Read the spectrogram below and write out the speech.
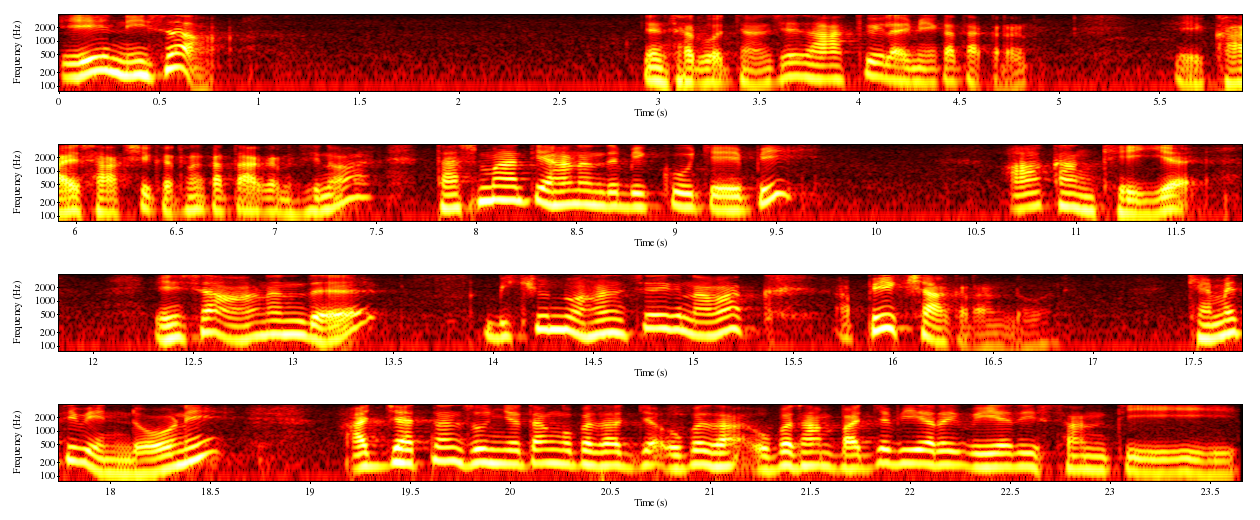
ඒ නිසා දැන් සරුවචාන්සේ සාක්ෂි වෙලා මේ කතා කරන්නේ ඒ කාය සාක්ෂි කරන කතා කරන තිනවා තස්මාති ආනන්ද බික්කු චේපි ආකාංකේය. ඒ නිසා ආනන්ද භික්ෂුන් වහන්සේගේ නමක් අපේක්ෂා කරන්න ඕනේ. කැමැති වෙන්න ඕනේ. අජ්ජත්නම් ශුන්්‍යතං උපසජ්ජ උපසම්පජ්ජ විහෙරි විහෙරි සම්ති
